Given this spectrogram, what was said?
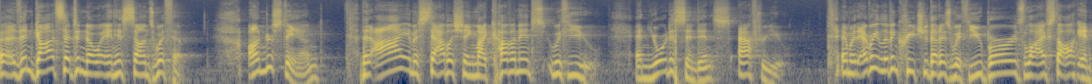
uh, Then God said to Noah and his sons with him, Understand that I am establishing my covenant with you and your descendants after you and with every living creature that is with you, birds, livestock, and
